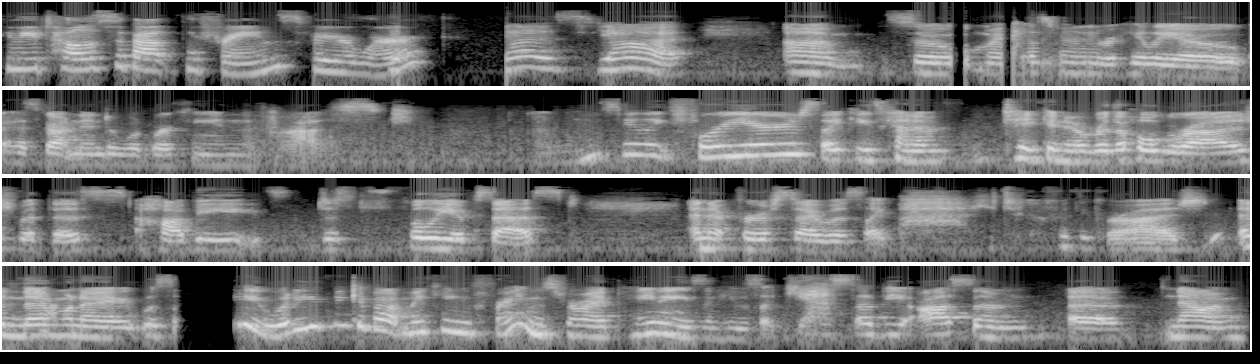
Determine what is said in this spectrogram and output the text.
Can you tell us about the frames for your work? Yes, yeah. Um, so my husband Rogelio has gotten into woodworking in the past. I want to say like four years. Like he's kind of taken over the whole garage with this hobby. Just fully obsessed. And at first I was like, ah, you took over the garage. And then when I was like, hey, what do you think about making frames for my paintings? And he was like, yes, that'd be awesome. Uh, now I'm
